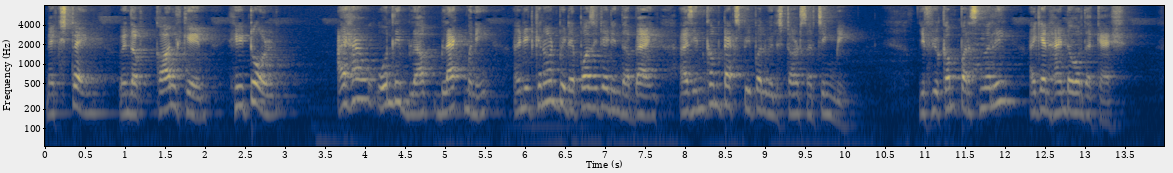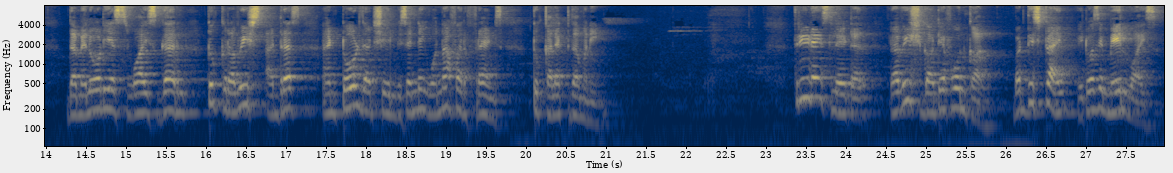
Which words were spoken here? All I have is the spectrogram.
Next time, when the call came, he told, I have only black, black money and it cannot be deposited in the bank as income tax people will start searching me. If you come personally, I can hand over the cash. The melodious voice girl took Ravish's address and told that she will be sending one of her friends to collect the money. Three days later, Ravish got a phone call, but this time it was a male voice.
